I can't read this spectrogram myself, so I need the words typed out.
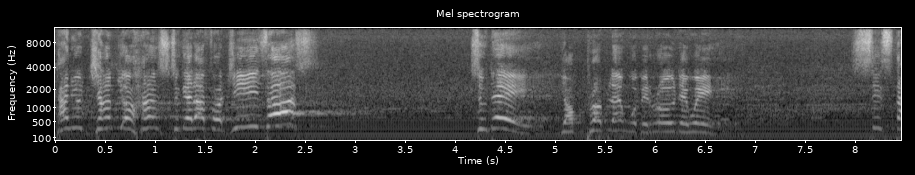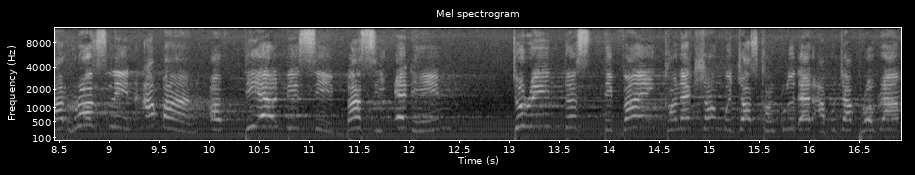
Can you jump your hands together for Jesus? Today, your problem will be rolled away. Sister Roslyn Aban of DLBC Basi Edim during this divine connection we just concluded Abuja program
